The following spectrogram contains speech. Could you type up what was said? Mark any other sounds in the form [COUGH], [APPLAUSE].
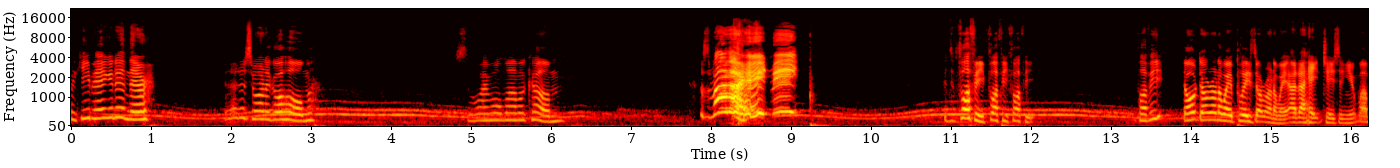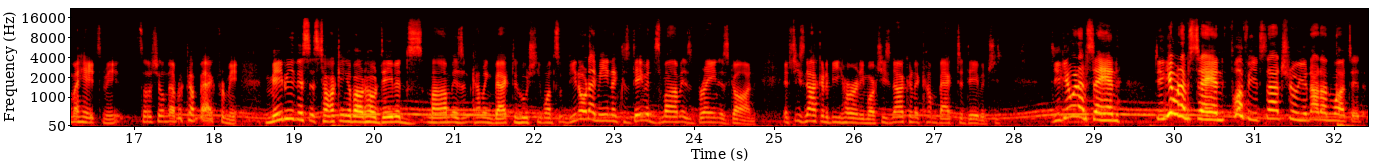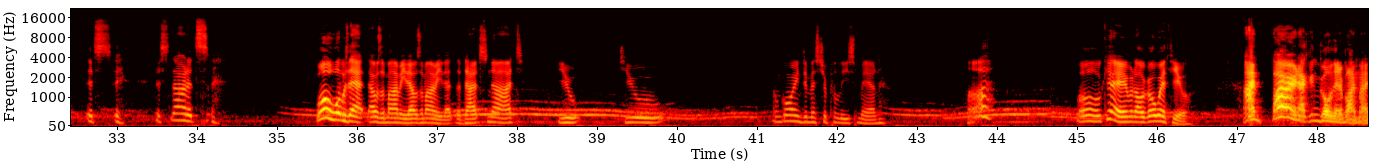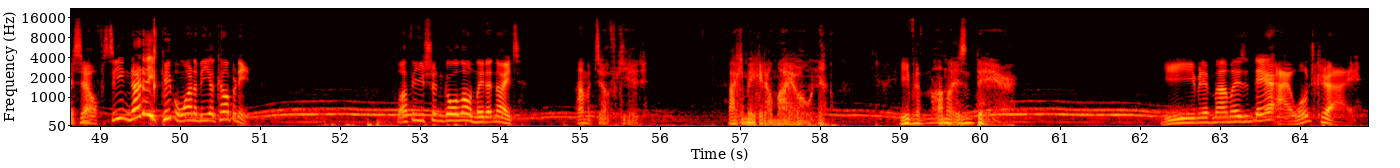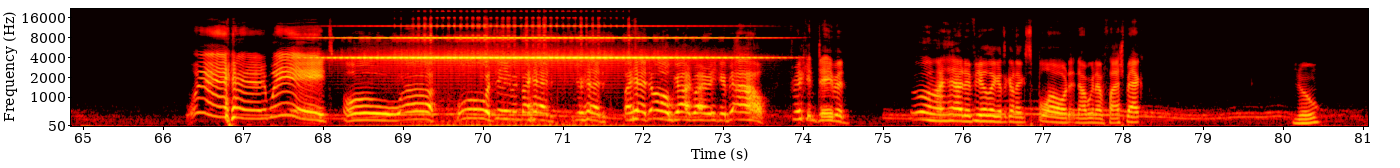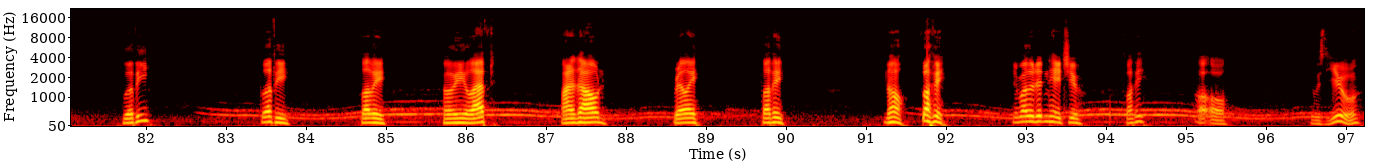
I keep hanging in there. And I just want to go home. So why won't Mama come? Does Mama hate me? It's Fluffy, Fluffy, Fluffy. Fluffy, don't don't run away, please don't run away. I, I hate chasing you. Mama hates me, so she'll never come back for me. Maybe this is talking about how David's mom isn't coming back to who she wants. Do you know what I mean? Because David's mom, his brain is gone, and she's not going to be her anymore. She's not going to come back to David. She's. Do you get what I'm saying? Do you get what I'm saying, Fluffy? It's not true. You're not unwanted. It's. It's not. It's. Whoa! What was that? That was a mommy. That was a mommy. That, that that's not. You. You. I'm going to Mr. Policeman. Huh? Well, okay, but I'll go with you. I'm fine, I can go there by myself. See, none of these people want to be accompanied. Fluffy, you shouldn't go alone late at night. I'm a tough kid. I can make it on my own. Even if Mama isn't there. Even if Mama isn't there, I won't cry. Wait, wait! Oh, ah, oh, David, my head, your head, my head. Oh God, why are you giving me? Ow, freaking David! Oh, my head, it feels like it's gonna explode. And now we're gonna have a flashback. No. Fluffy? Fluffy. Fluffy. Oh, he left? On his own? Really? Fluffy? No. Fluffy! Your mother didn't hate you. Fluffy? Uh-oh. It was you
